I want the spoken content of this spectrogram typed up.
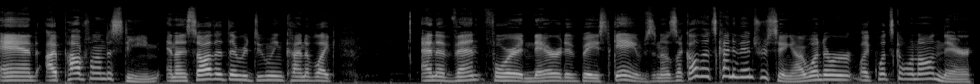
And I popped onto Steam and I saw that they were doing kind of like an event for narrative based games and I was like, "Oh, that's kind of interesting. I wonder like what's going on there."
